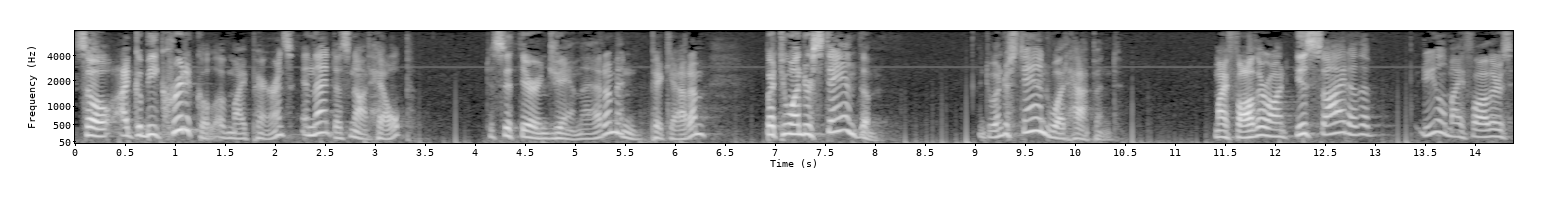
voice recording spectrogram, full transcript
So I could be critical of my parents, and that does not help to sit there and jam at them and pick at them, but to understand them and to understand what happened. My father, on his side of the deal, my father's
